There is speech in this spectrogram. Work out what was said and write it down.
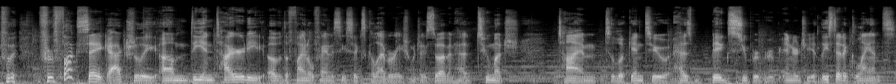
For fuck's sake actually um, the entirety of the final fantasy VI collaboration which i still haven't had too much time to look into has big supergroup energy at least at a glance.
